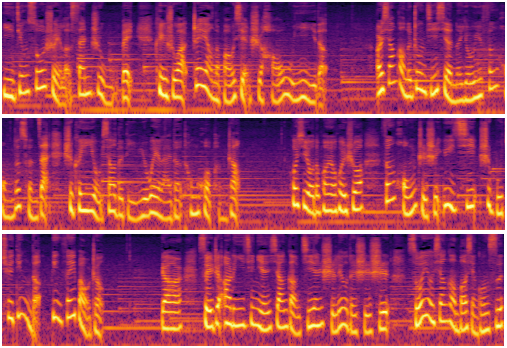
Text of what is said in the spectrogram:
已经缩水了三至五倍。可以说啊，这样的保险是毫无意义的。而香港的重疾险呢，由于分红的存在，是可以有效的抵御未来的通货膨胀。或许有的朋友会说，分红只是预期，是不确定的，并非保证。然而，随着2017年香港 GN16 的实施，所有香港保险公司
